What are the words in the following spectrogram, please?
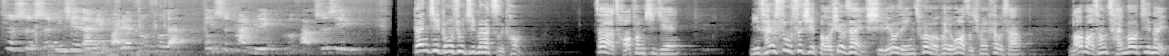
致使石屏县人民法院作出的民事判决无法执行。根据公诉机关的指控，在查封期间，你曾数次去宝秀镇喜流人村委会袜子村后山老马冲残包地内，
